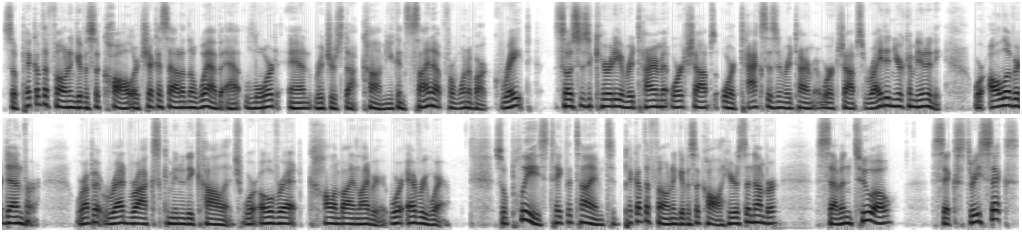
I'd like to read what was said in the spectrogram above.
So pick up the phone and give us a call or check us out on the web at lordandrichards.com. You can sign up for one of our great Social Security and retirement workshops or taxes and retirement workshops right in your community. We're all over Denver. We're up at Red Rocks Community College. We're over at Columbine Library. We're everywhere. So please take the time to pick up the phone and give us a call. Here's the number 720 636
